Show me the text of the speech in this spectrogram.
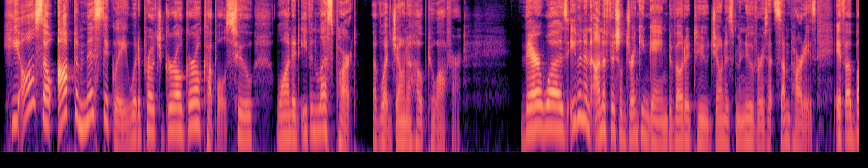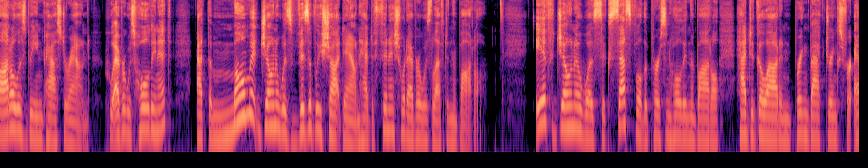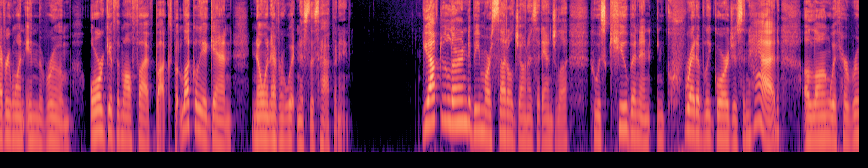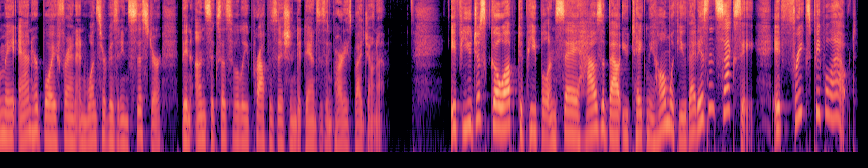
He also optimistically would approach girl girl couples who wanted even less part of what Jonah hoped to offer. There was even an unofficial drinking game devoted to Jonah's maneuvers at some parties. If a bottle was being passed around, whoever was holding it, at the moment Jonah was visibly shot down, had to finish whatever was left in the bottle. If Jonah was successful, the person holding the bottle had to go out and bring back drinks for everyone in the room or give them all five bucks. But luckily, again, no one ever witnessed this happening. You have to learn to be more subtle, Jonah, said Angela, who was Cuban and incredibly gorgeous and had, along with her roommate and her boyfriend and once her visiting sister, been unsuccessfully propositioned at dances and parties by Jonah if you just go up to people and say, How's about you take me home with you? That isn't sexy. It freaks people out.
